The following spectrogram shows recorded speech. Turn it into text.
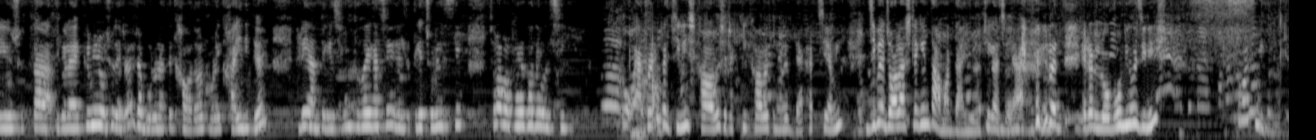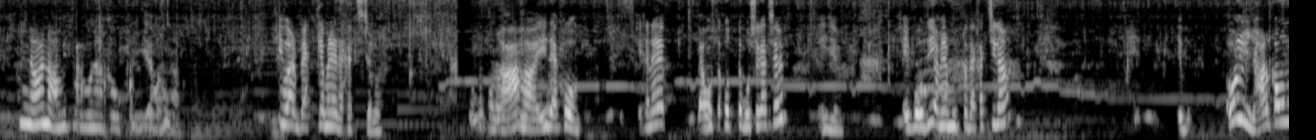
এই ওষুধটা রাত্রিবেলা এক ক্রিমির ওষুধ এটা এটা বলে রাতে খাওয়া দাওয়ার পরে খাই দিতে। এটাই আনতে গেছিলাম তো হয়ে গেছে হেলথ থেকে চলে এসেছি। চলো আবার পরে কথা বলছি। তো এখন একটা জিনিস খাওয়াবে সেটা কি খাওয়াবে তোমাদের দেখাচ্ছি আমি। জিভে জল আসলে কিন্তু আমার দায় না ঠিক আছে? এটা এটা লোভনীয় জিনিস। না। না না আমি তুলবো না কাউকে এবার ব্যাক ক্যামেরা দেখাচ্ছি চলো। হ্যাঁ হ্যাঁ এই দেখো এখানে ব্যবস্থা করতে বসে গেছে। এই যে এই বৌদি আমি আর মুখটা দেখাচ্ছি না। ওই ঝাল কেমন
